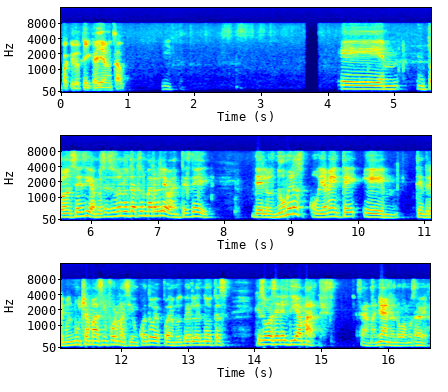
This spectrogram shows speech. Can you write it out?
para que lo tenga ya anotado. Eh, entonces, digamos, esos son los datos más relevantes de, de los números. Obviamente, eh, tendremos mucha más información cuando podamos ver las notas, que eso va a ser el día martes, o sea, mañana lo vamos a ver.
